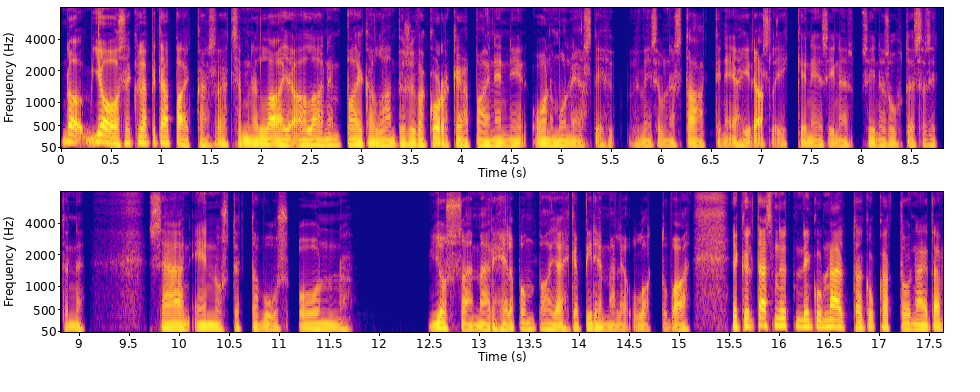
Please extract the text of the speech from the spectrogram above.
No joo, se kyllä pitää paikkansa, että semmoinen laaja-alainen paikallaan pysyvä korkeapaine niin on monesti hy- hyvin semmoinen staattinen ja hidasliikkeinen ja siinä, siinä suhteessa sitten ne sään ennustettavuus on jossain määrin helpompaa ja ehkä pidemmälle ulottuvaa. Ja kyllä tässä nyt niin kuin näyttää, kun katsoo näitä,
